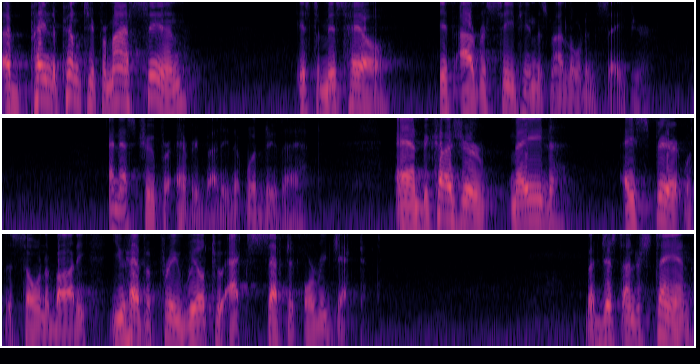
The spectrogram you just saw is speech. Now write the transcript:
of paying the penalty for my sin is to miss hell if I receive Him as my Lord and Savior. And that's true for everybody that will do that. And because you're made a spirit with a soul and a body, you have a free will to accept it or reject it. But just understand,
